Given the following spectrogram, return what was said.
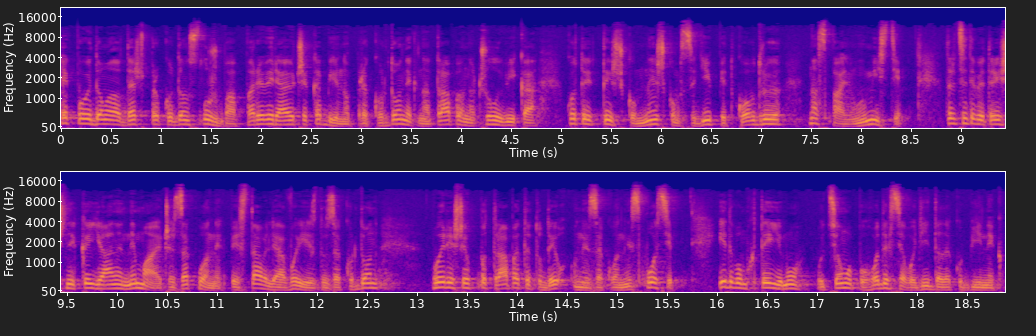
Як повідомила Держприкордонслужба, перевіряючи кабіну, прикордонник натрапив на чоловіка, котрий тишком-нишком сидів під ковдрою на спальному місці. 35-річний киянин, не маючи законних підстав для виїзду за кордон, вирішив потрапити туди у незаконний спосіб і допомогти йому у цьому погодився водій-далекобійник.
